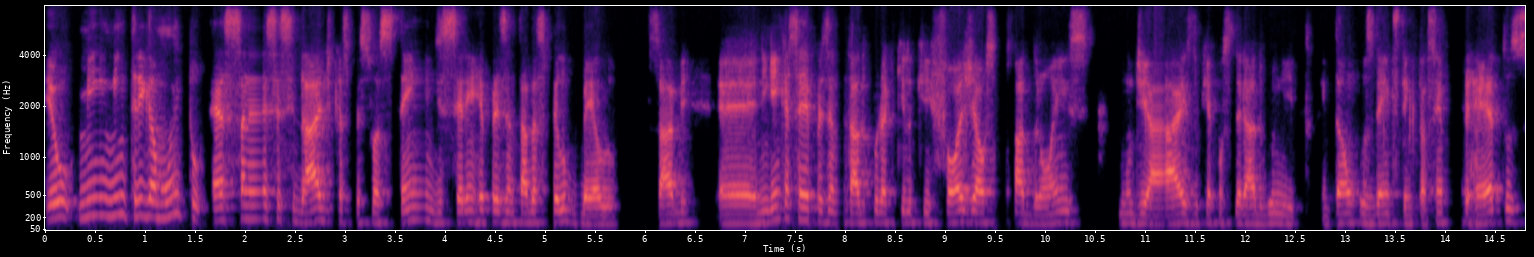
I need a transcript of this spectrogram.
eu me, me intriga muito essa necessidade que as pessoas têm de serem representadas pelo belo, sabe? É, ninguém quer ser representado por aquilo que foge aos padrões mundiais do que é considerado bonito. Então, os dentes têm que estar sempre retos,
